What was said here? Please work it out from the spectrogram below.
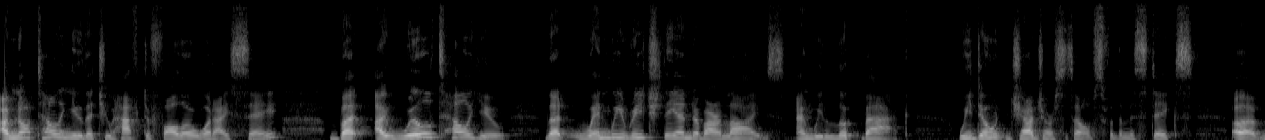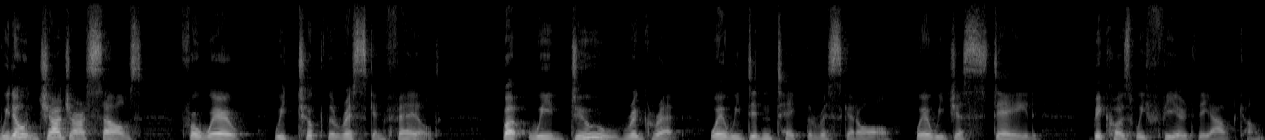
I'm not telling you that you have to follow what I say, but I will tell you that when we reach the end of our lives and we look back, we don't judge ourselves for the mistakes. Uh, we don't judge ourselves for where we took the risk and failed, but we do regret where we didn't take the risk at all, where we just stayed because we feared the outcome.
